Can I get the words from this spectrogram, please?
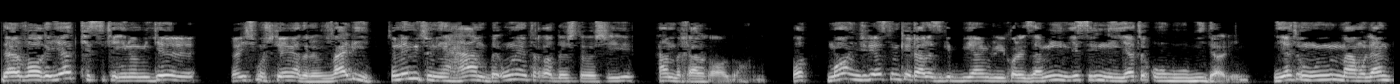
در واقعیت کسی که اینو میگه هیچ مشکلی نداره. ولی تو نمی‌تونی هم به اون اعتقاد داشته باشی هم به خلق آگاهانه. خب، ما اینجوری هستیم که قرار که بیایم روی کار زمین یه سری نیت عمومی داریم. نیت عمومی معمولا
